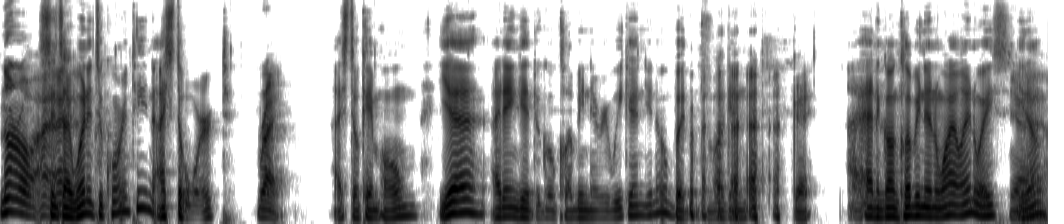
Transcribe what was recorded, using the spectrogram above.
No, no. since I, went into quarantine. I still worked. right. I still came home. Yeah, I didn't get to go clubbing every weekend, you know, but fucking okay. I hadn't gone clubbing in a while, anyways. Yeah. you know,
